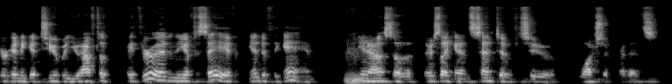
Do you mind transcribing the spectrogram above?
you're going to get to, but you have to play through it and you have to save at the end of the game. Mm-hmm. You know, so there's like an incentive to watch the credits.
